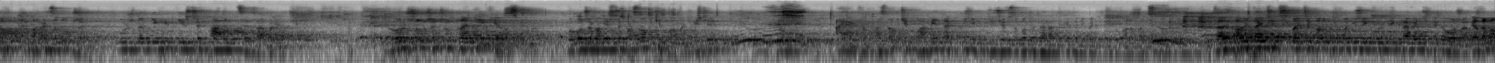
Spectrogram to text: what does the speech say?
do uszy, bardzo dobrze. Można mnie chętnie jeszcze palce zabrać. Gorszą rzeczą dla niewiast, bo może wam jeszcze paznokcie połamać, wiecie? A jak wam paznokcie połamie, to jak później pójdziecie w sobotę na randkę, to nie będziecie go malować. Ale pamiętajcie, trzymajcie paluchy poniżej górnej krawędzi tego łoża, wiadomo?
